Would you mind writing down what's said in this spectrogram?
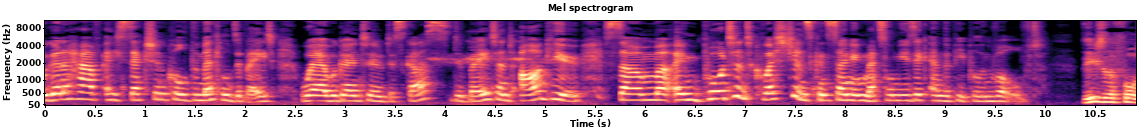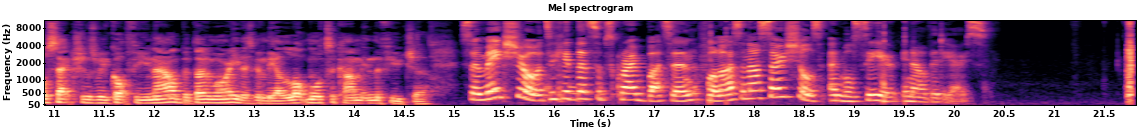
we're going to have a section called the Metal Debate where we're going to discuss, debate, and argue some important questions concerning metal music and the people involved. These are the four sections we've got for you now, but don't worry, there's going to be a lot more to come in the future. So make sure to hit that subscribe button, follow us on our socials, and we'll see you in our videos.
